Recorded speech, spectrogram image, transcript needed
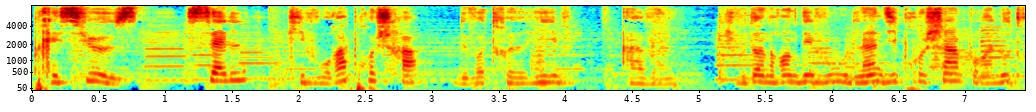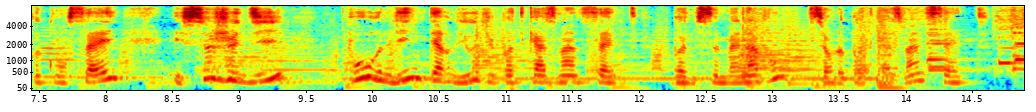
précieuse, celle qui vous rapprochera de votre rive à vous. Je vous donne rendez-vous lundi prochain pour un autre conseil et ce jeudi, pour l'interview du podcast 27. Bonne semaine à vous sur le podcast 27.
